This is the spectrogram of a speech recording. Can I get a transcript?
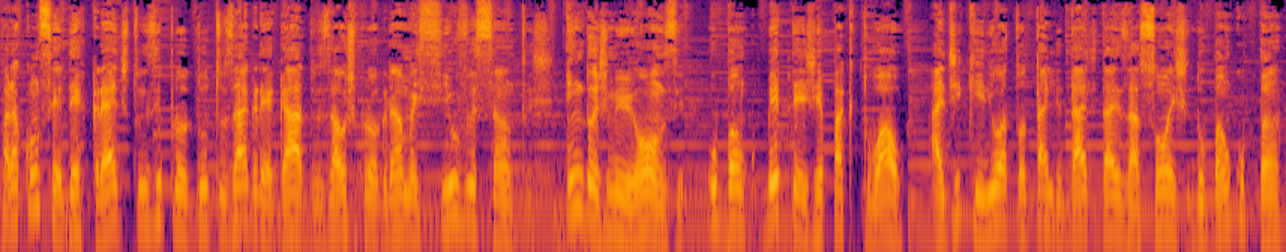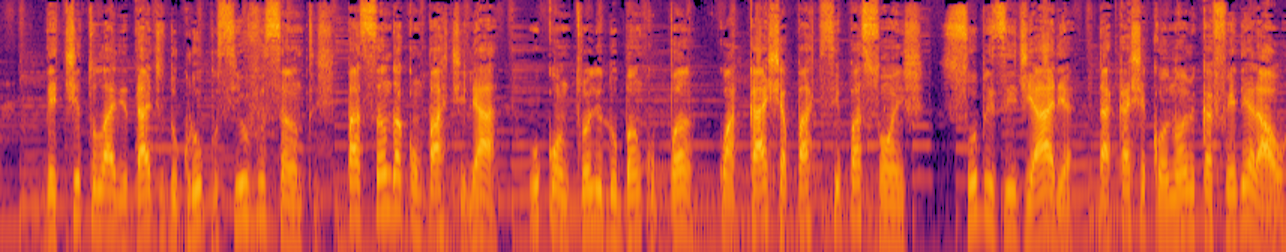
para conceder créditos e produtos agregados aos programas Silvio Santos. Em 2011, o banco BTG Pactual adquiriu a totalidade das ações do Banco Pan, de titularidade do grupo Silvio Santos, passando a compartilhar o controle do Banco Pan com a Caixa Participações, subsidiária da Caixa Econômica Federal.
